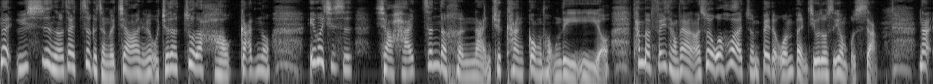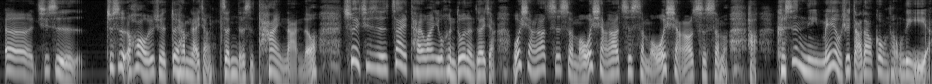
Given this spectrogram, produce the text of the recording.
那于是呢，在这个整个教案里面，我觉得做得好干哦，因为其实小孩真的很难去看共同利益哦，他们非常非常难，所以我后来准备的文本几乎都是用不上。那呃，其实。就是后来我就觉得对他们来讲真的是太难了，所以其实，在台湾有很多人都在讲，我想要吃什么，我想要吃什么，我想要吃什么。好，可是你没有去达到共同利益啊。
